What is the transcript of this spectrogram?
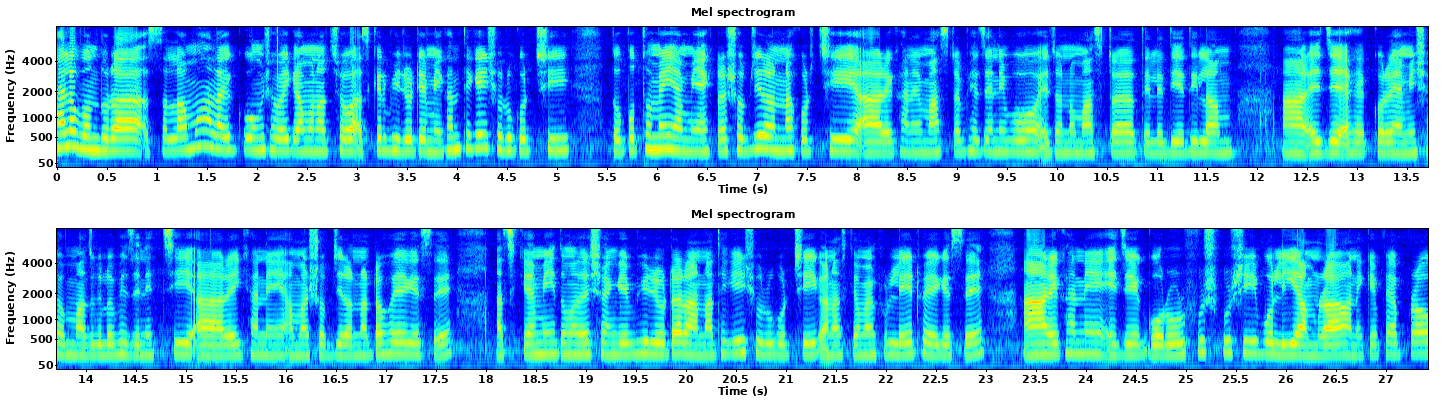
হ্যালো বন্ধুরা, আসসালামু আলাইকুম। সবাই কেমন আছো? আজকের ভিডিওটি আমি এখান থেকেই শুরু করছি। তো প্রথমেই আমি একটা সবজি রান্না করছি আর এখানে মাছটা ভেজে নিব। এজন্য মাছটা তেলে দিয়ে দিলাম। আর এই যে এক এক করে আমি সব মাছগুলো ভেজে নিচ্ছি আর এইখানে আমার সবজি রান্নাটা হয়ে গেছে। আজকে আমি তোমাদের সঙ্গে ভিডিওটা রান্না থেকেই শুরু করছি, কারণ আজকে আমার একটু লেট হয়ে গেছে। আর এখানে এই যে গরুর ফুসফুসি বলি আমরা, অনেকে ফ্যাপড়াও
